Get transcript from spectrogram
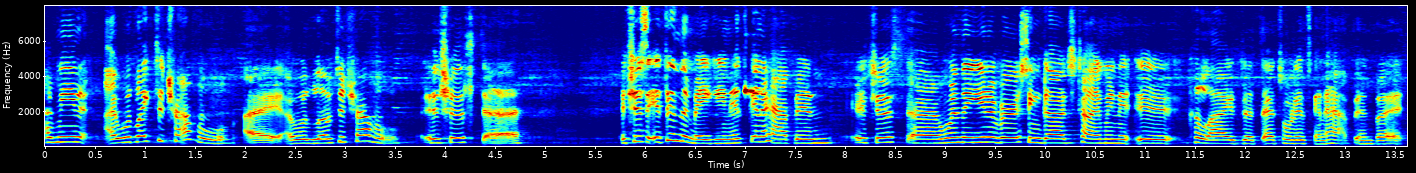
I mean, I would like to travel. I, I would love to travel. It's just, uh, it's just, it's in the making. It's going to happen. It's just, uh, when the universe and God's timing it, it collides, that that's when it's going to happen. But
